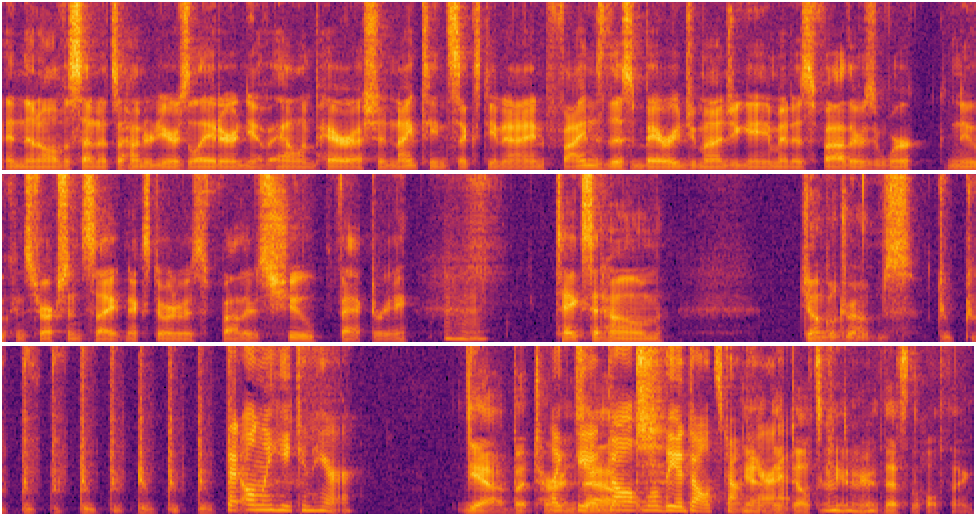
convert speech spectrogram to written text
and then all of a sudden it's 100 years later, and you have Alan Parrish in 1969 finds this buried Jumanji game at his father's work new construction site next door to his father's shoe factory. Takes it home. Jungle drums that only he can hear. Yeah, but turns like the out, adult. Well, the adults don't yeah, hear the it. adults can't mm-hmm. hear. That's the whole thing.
